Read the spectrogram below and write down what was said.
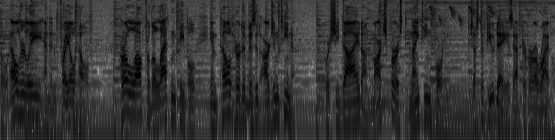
Though elderly and in frail health, her love for the Latin people impelled her to visit Argentina, where she died on March 1, 1940, just a few days after her arrival.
